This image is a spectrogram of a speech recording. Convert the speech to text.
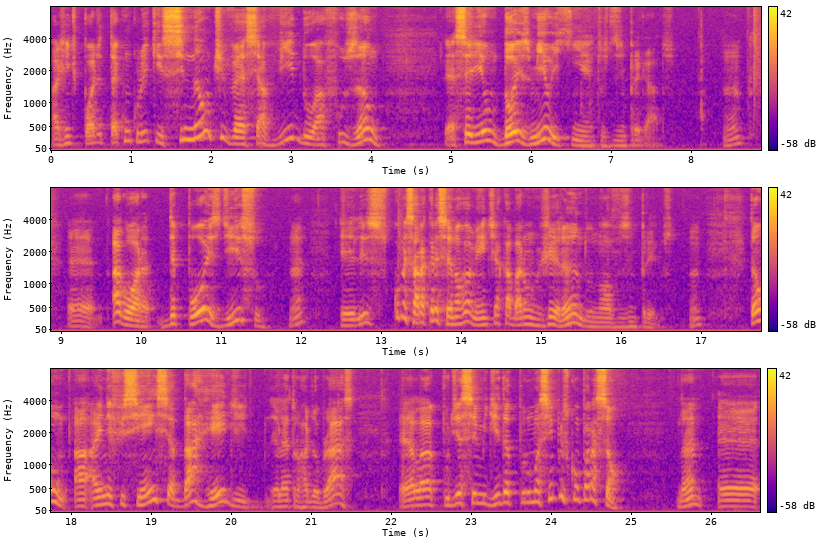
a gente pode até concluir que se não tivesse havido a fusão, é, seriam 2.500 desempregados. Né? É, agora, depois disso, né, eles começaram a crescer novamente e acabaram gerando novos empregos. Né? Então, a, a, ineficiência da rede Eletroradiobras ela podia ser medida por uma simples comparação. Né? É,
